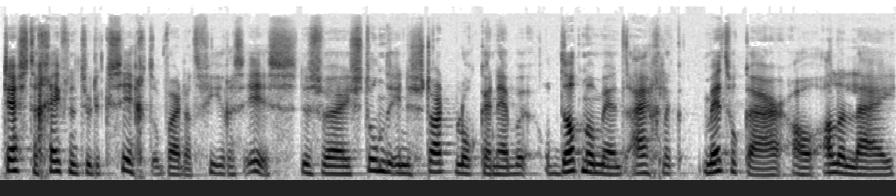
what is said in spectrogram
Testen geeft natuurlijk zicht op waar dat virus is. Dus wij stonden in de startblokken en hebben op dat moment eigenlijk met elkaar al allerlei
